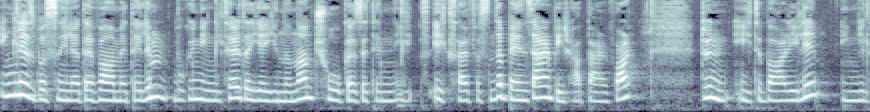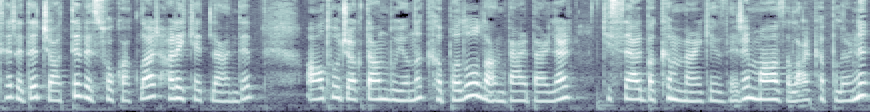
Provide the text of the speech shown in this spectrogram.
İngiliz basınıyla devam edelim. Bugün İngiltere'de yayınlanan çoğu gazetenin ilk sayfasında benzer bir haber var. Dün itibariyle İngiltere'de cadde ve sokaklar hareketlendi. 6 Ocak'tan bu yana kapalı olan berberler, kişisel bakım merkezleri, mağazalar kapılarını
